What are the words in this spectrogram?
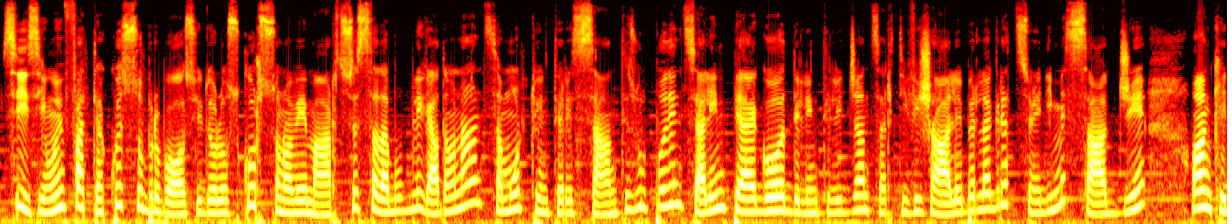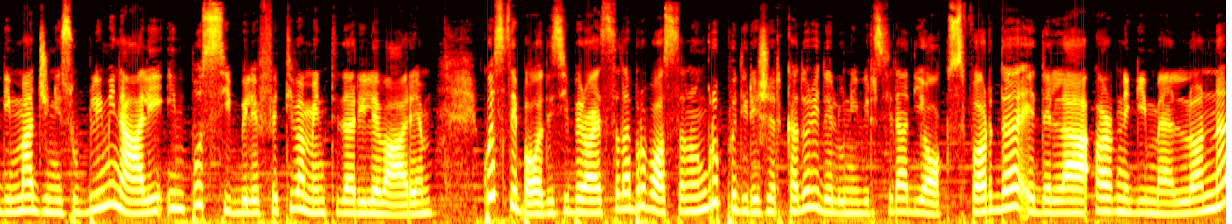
Sì, Simo, infatti a questo proposito lo scorso 9 marzo è stata pubblicata un'ansa molto interessante sul potenziale impiego dell'intelligenza artificiale per la creazione di messaggi o anche di immagini subliminali impossibili effettivamente da rilevare. Questa ipotesi però è stata proposta da un gruppo di ricercatori dell'Università di Oxford e della Carnegie Mellon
